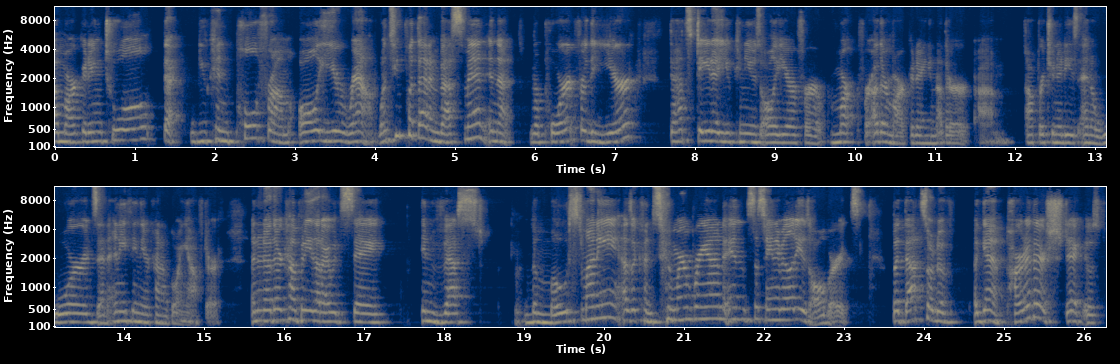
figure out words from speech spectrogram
a marketing tool that you can pull from all year round. Once you put that investment in that report for the year, that's data you can use all year for for other marketing and other um, opportunities and awards and anything you're kind of going after. Another company that I would say invest the most money as a consumer brand in sustainability is Allbirds. But that's sort of again part of their shtick. It was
